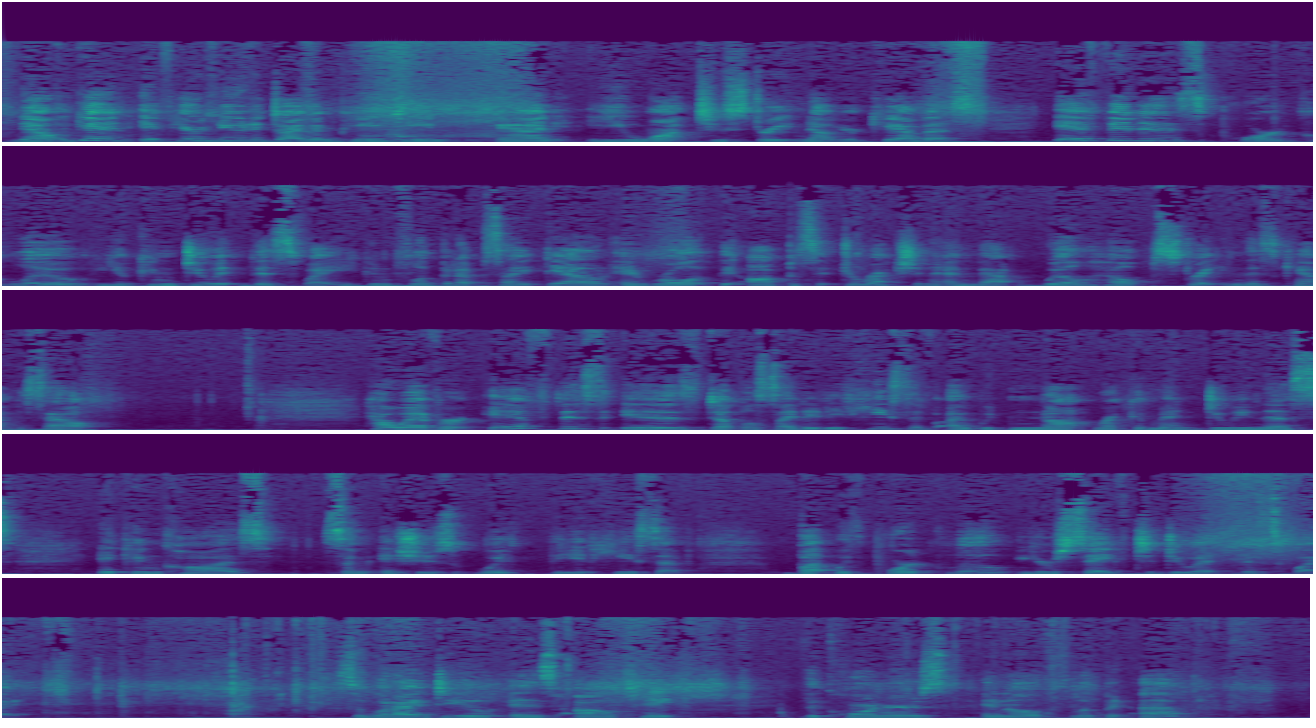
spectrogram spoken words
Now again, if you're new to diamond painting and you want to straighten out your canvas, if it is poured glue, you can do it this way. You can flip it upside down and roll it the opposite direction and that will help straighten this canvas out. However, if this is double-sided adhesive, I would not recommend doing this. It can cause some issues with the adhesive. But with poured glue, you're safe to do it this way. So what I do is I'll take the corners and I'll flip it up.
